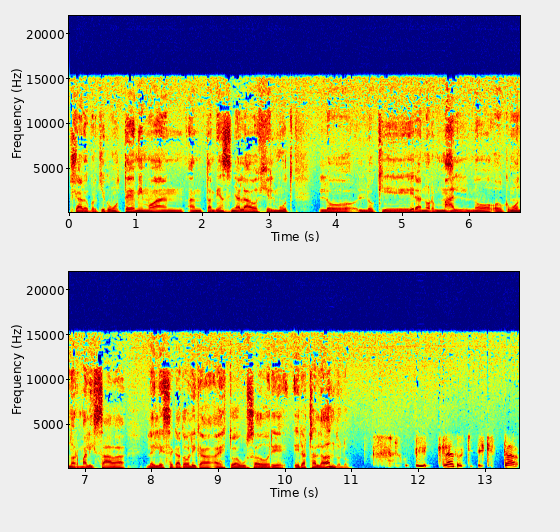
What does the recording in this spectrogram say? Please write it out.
Claro, porque como ustedes mismos han, también señalado, Helmut, lo, lo que era normal, ¿no? O cómo normalizaba la Iglesia Católica a estos abusadores era trasladándolo. Eh, claro, es que, está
